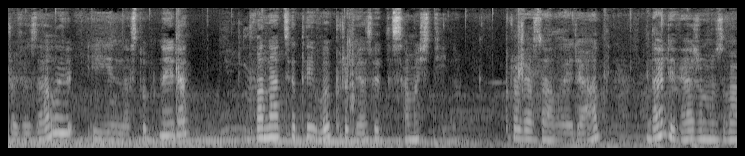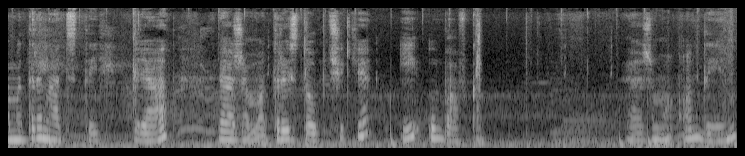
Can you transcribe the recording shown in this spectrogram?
пров'язали, і наступний ряд, 12 ви пров'язуєте самостійно. Пров'язали ряд, далі в'яжемо з вами 13 ряд, в'яжемо 3 стопчики і убавка. В'яжемо 1.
